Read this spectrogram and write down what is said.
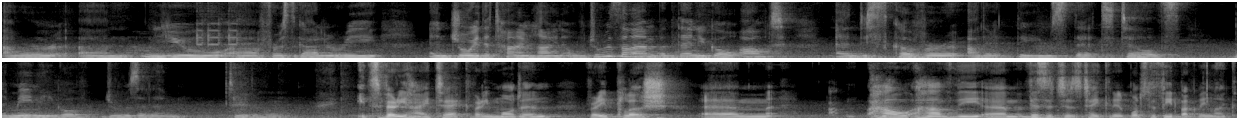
our um, new uh, first gallery, enjoy the timeline of Jerusalem, but then you go out and discover other themes that tells the meaning of Jerusalem to the world. It's very high tech, very modern, very plush. Um, how have the um, visitors taken it? What's the feedback been like?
